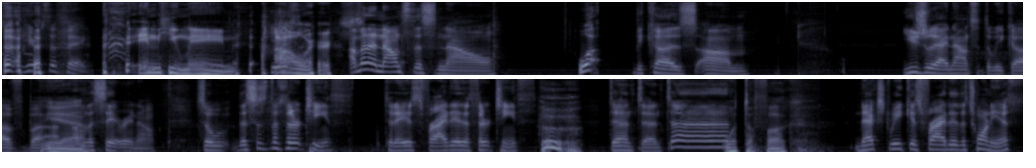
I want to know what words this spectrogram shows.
here's, here's the thing. inhumane Here's- hours. I'm gonna announce this now what? because um, usually I announce it the week of, but I- Yeah. I'm gonna say it right now. So this is the 13th. Today is Friday the 13th. Dun dun dun. what the fuck? Next week is Friday the 20th.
